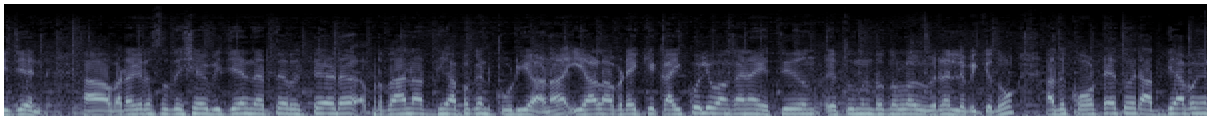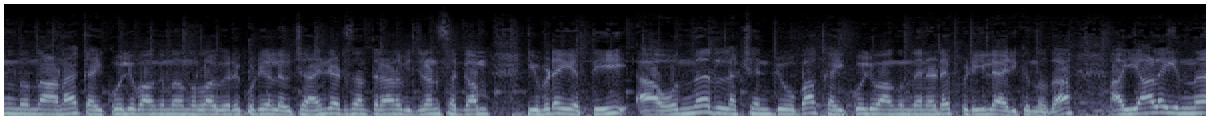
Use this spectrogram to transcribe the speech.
വിജയൻ വടകര സ്വദേശിയായ വിജയൻ നേരത്തെ റിട്ടയർഡ് പ്രധാന അധ്യാപകൻ കൂടിയാണ്. ഇയാൾ അവിടേക്ക് കൈക്കൂലി വാങ്ങാനായി എത്തി എത്തുന്നുണ്ടെന്നുള്ള വിവരം ലഭിക്കുന്നു. അത് കോട്ടയത്തെ ഒരു അധ്യാപകനിൽ നിന്നാണ് കൈക്കൂലി വാങ്ങുന്നതെന്നുള്ള വിവരം കൂടിയാണ് ലഭിച്ചത് അതിന്റെ അടിസ്ഥാനത്തിലാണ് വിജിലൻസ് സംഘം ഇവിടെ എത്തി. ഒന്നര ലക്ഷം രൂപ കൈക്കൂലി വാങ്ങുന്നതിനിടെ പിടിയിലായിരിക്കുന്നത്. ഇയാളെ ഇന്ന്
